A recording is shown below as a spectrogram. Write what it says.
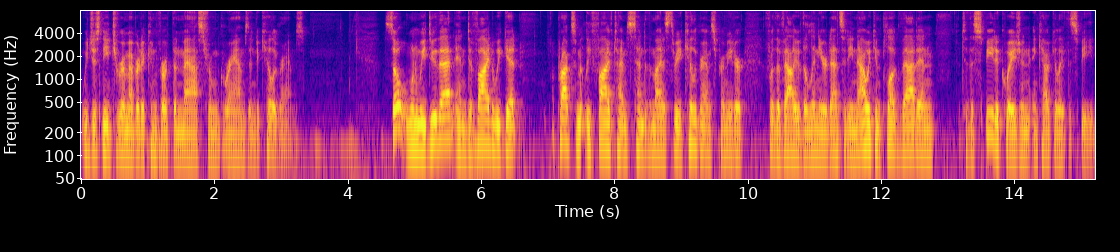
We just need to remember to convert the mass from grams into kilograms. So when we do that and divide, we get approximately 5 times 10 to the minus 3 kilograms per meter for the value of the linear density. Now we can plug that in to the speed equation and calculate the speed.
